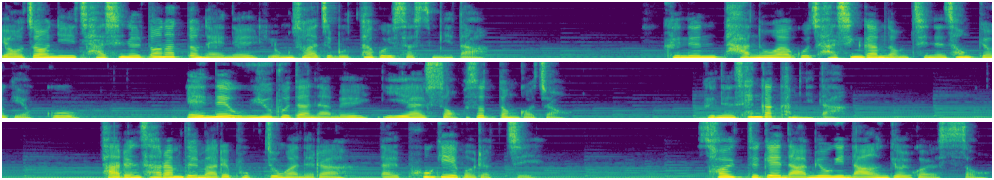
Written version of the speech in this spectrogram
여전히 자신을 떠났던 앤을 용서하지 못하고 있었습니다. 그는 단호하고 자신감 넘치는 성격이었고 앤의 우유부단함을 이해할 수 없었던 거죠. 그는 생각합니다. 다른 사람들 말에 복종하느라 날 포기해버렸지. 설득에 남용이 나은 결과였어.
